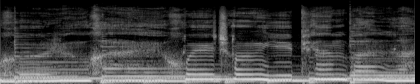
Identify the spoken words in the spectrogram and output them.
和人海汇成一片斑斓。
